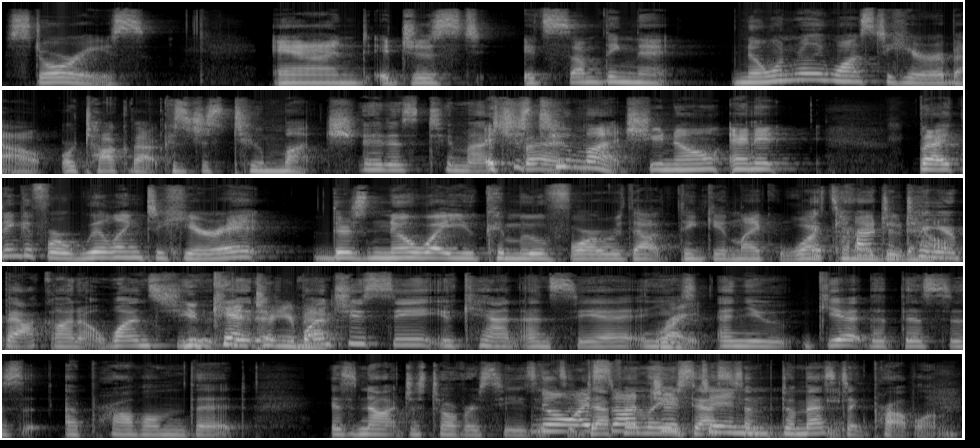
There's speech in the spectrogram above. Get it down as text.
stories, and it just it's something that no one really wants to hear about or talk about because it's just too much. It is too much. It's just too much, you know, and it. But I think if we're willing to hear it, there's no way you can move forward without thinking like, what it's can I do to to turn help? your back on it once you, You can't turn it- your back. Once you see it, you can't unsee it, and you, Right. and you get that this is a problem that is not just overseas. No, it's, it's not definitely just a des- in- domestic problem.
